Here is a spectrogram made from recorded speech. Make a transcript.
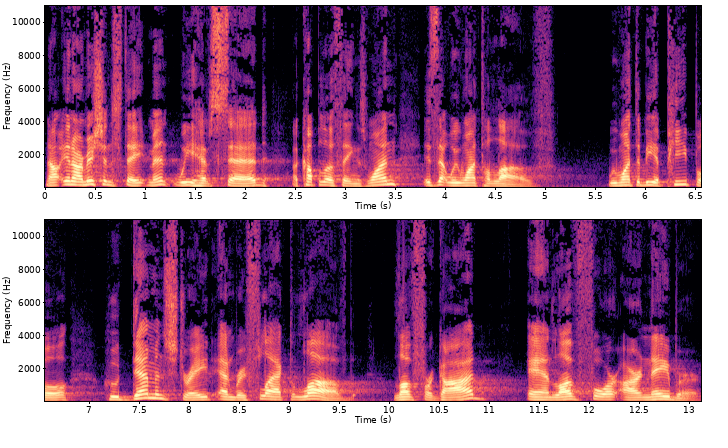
Now, in our mission statement, we have said a couple of things. One is that we want to love. We want to be a people who demonstrate and reflect love love for God and love for our neighbor.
